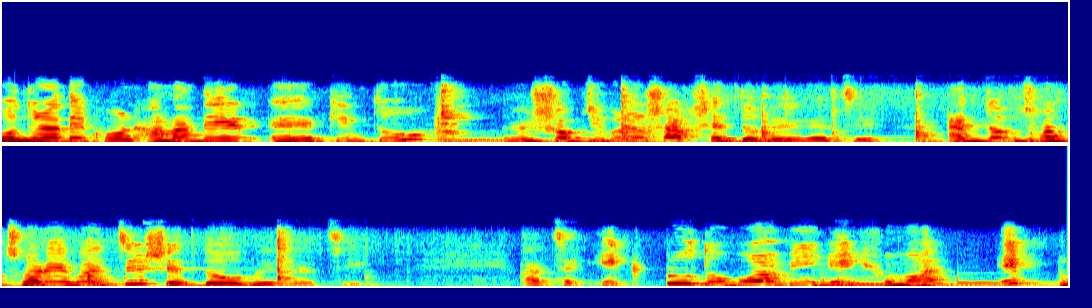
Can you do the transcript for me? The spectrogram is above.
বন্ধুরা দেখুন, আমাদের কিন্তু সবজিগুলো সব সেদ্ধ হয়ে গেছে। একদম ঝরঝরে হয়েছে, সেদ্ধও হয়ে গেছে। আচ্ছা একটু দেবো আমি এই সময়, একটু,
